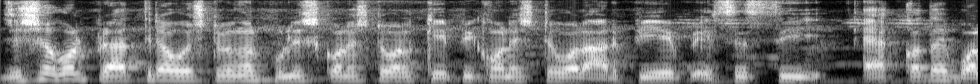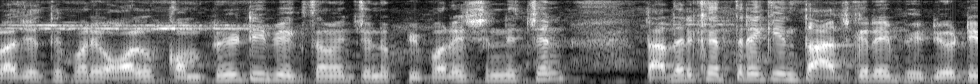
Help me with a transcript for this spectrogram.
যে সকল প্রার্থীরা West Bengal police constable, KP constable, RPF, SSC এক কথায় বলা যেতে পারে অল কম্পিটিটিভ এক্সামের জন্য প্রিপারেশন নিচ্ছেন। তাদের ক্ষেত্রে কিন্তু আজকের এই ভিডিওটি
